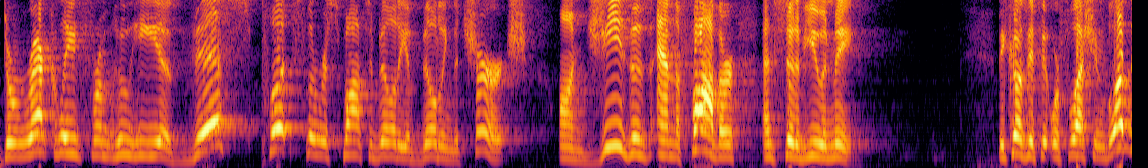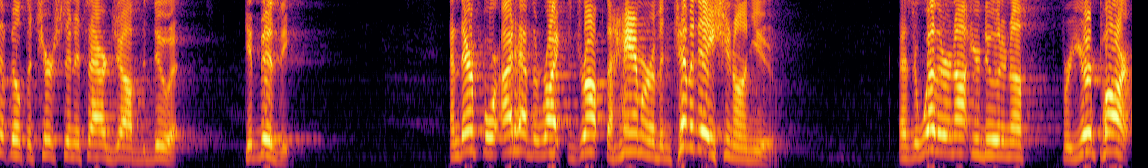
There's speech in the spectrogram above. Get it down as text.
directly from who He is. This puts the responsibility of building the church on Jesus and the Father instead of you and me. Because if it were flesh and blood that built the church, then it's our job to do it. Get busy. And therefore, I'd have the right to drop the hammer of intimidation on you as to whether or not you're doing enough for your part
